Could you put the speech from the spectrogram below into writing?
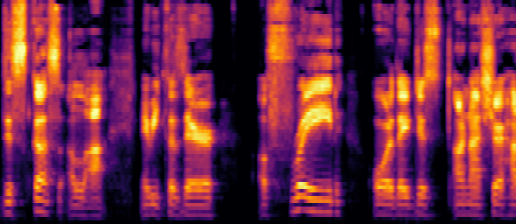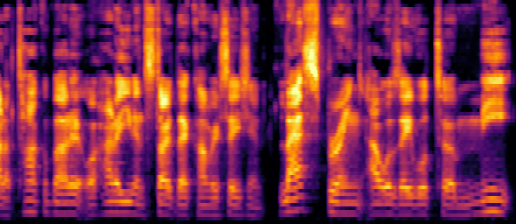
discuss a lot. Maybe because they're afraid or they just are not sure how to talk about it or how to even start that conversation. Last spring, I was able to meet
